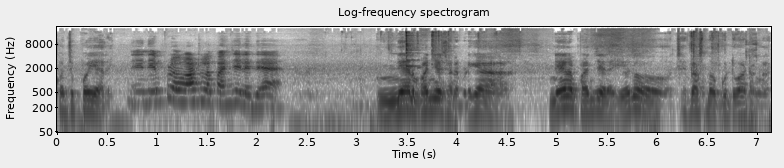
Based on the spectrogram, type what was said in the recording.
కొంచెం పోయాలి నేను ఎప్పుడు వాటిలో పని చేయలేదే నేను పని చేశాను ఇప్పటికే నేను పని చేయలే ఏదో చెప్పేస్తున్నావు గుడ్డి వాటంగా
